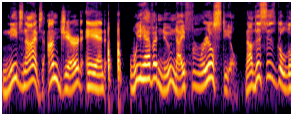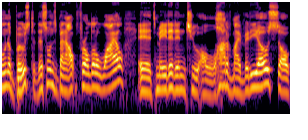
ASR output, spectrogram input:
Neeves Knives. I'm Jared, and we have a new knife from Real Steel. Now, this is the Luna Boost. This one's been out for a little while. It's made it into a lot of my videos, so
